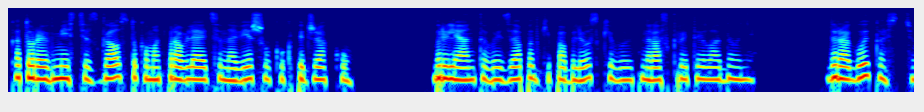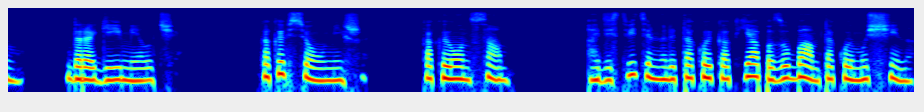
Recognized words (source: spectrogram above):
которая вместе с галстуком отправляется на вешалку к пиджаку. Бриллиантовые запонки поблескивают на раскрытой ладони. Дорогой костюм, дорогие мелочи. Как и все у Миши, как и он сам. А действительно ли такой, как я, по зубам такой мужчина?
